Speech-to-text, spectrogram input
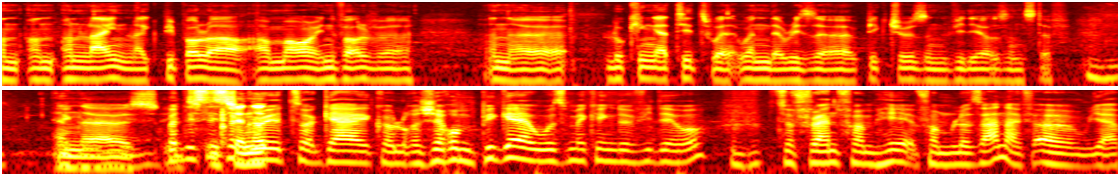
on, on online. Like people are, are more involved uh, and uh, looking at it whe- when there is uh, pictures and videos and stuff. Mm-hmm. And uh, yeah. s- But it's- this is a great uh, guy called Jérôme Piguet who was making the video. Mhm. It's a friend from here, from Lausanne. I've, uh, yeah,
